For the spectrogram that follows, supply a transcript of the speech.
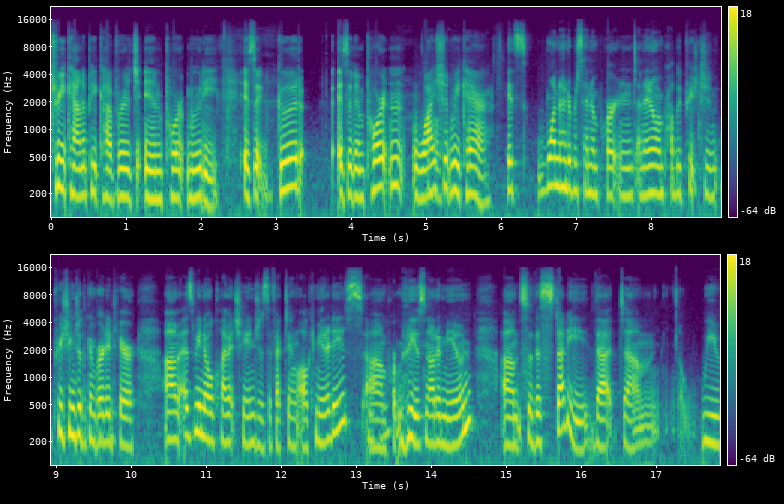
tree canopy coverage in Port Moody? Is it good? Is it important? Why Oh. should we care? It's 100% important, and I know I'm probably preaching, preaching to the converted here. Um, as we know, climate change is affecting all communities. Um, Port Moody is not immune. Um, so the study that um, we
